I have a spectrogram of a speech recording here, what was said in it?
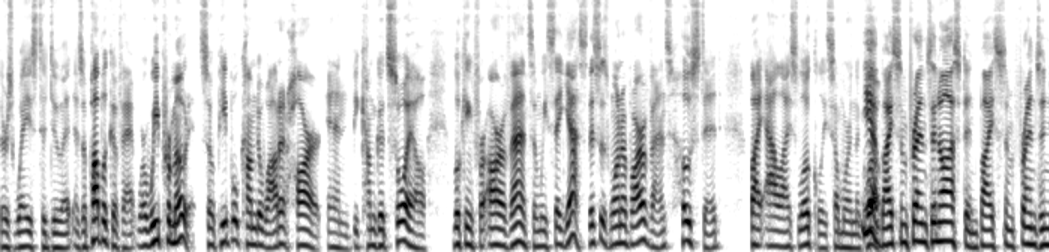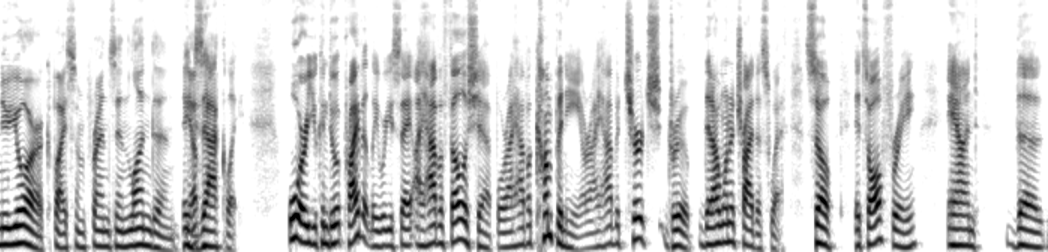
there's ways to do it as a public event where we promote it. So people come to Wild at Heart and become good soil looking for our events. And we say, yes, this is one of our events hosted by allies locally somewhere in the globe. Yeah, by some friends in Austin, by some friends in New York, by some friends in London. Yep. Exactly. Or you can do it privately where you say, I have a fellowship, or I have a company, or I have a church group that I want to try this with. So it's all free. And the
